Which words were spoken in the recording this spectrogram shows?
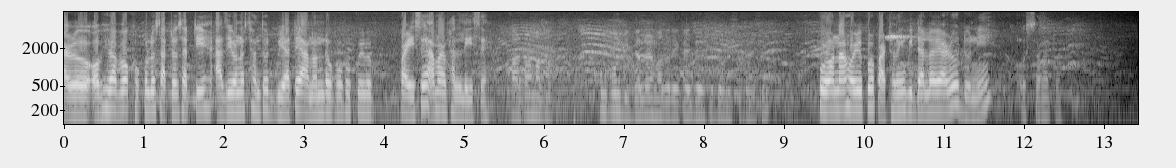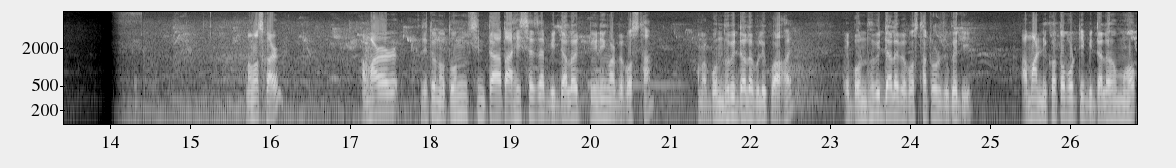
আৰু অভিভাৱক সকলো ছাত্ৰ ছাত্ৰী আজিৰ অনুষ্ঠানটোত বিৰাটেই আনন্দ উপভোগ কৰিব পাৰিছে। আমাৰ ভাল লাগিছে। পুৰণা হৰিপুৰ প্ৰাথমিক বিদ্যালয় আৰু দুনি উচ্চ মাধ্যমিক নমস্কাৰ। আমাৰ যিটো নতুন চিন্তা এটা আহিছে যে বিদ্যালয়ত টুইনিঙৰ ব্যৱস্থা আমাৰ বন্ধু বিদ্যালয় বুলি কোৱা হয় এই বন্ধু বিদ্যালয় ব্যৱস্থাটোৰ যোগেদি আমাৰ নিকটৱৰ্তী বিদ্যালয়সমূহক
